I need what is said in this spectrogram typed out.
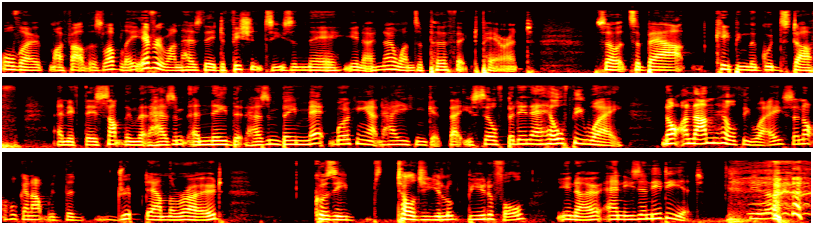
although my father's lovely, everyone has their deficiencies and their, you know, no one's a perfect parent. So it's about keeping the good stuff. And if there's something that hasn't, a need that hasn't been met, working out how you can get that yourself, but in a healthy way, not an unhealthy way. So not hooking up with the drip down the road because he told you you looked beautiful, you know, and he's an idiot, you know.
